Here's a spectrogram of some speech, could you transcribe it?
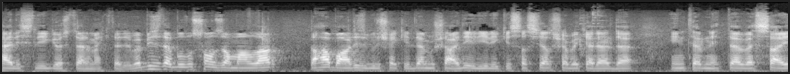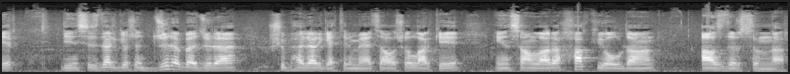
hərislik göstərməkdədir. Və biz də bunu son zamanlar daha bariz bir şəkildə müşahidə edirik ki, sosial şəbəkələrdə, internetdə və s. dinsizlər görsən cürəbəcürə şübhələr gətirməyə çalışırlar ki, insanları haqq yoldan azdırsınlar.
